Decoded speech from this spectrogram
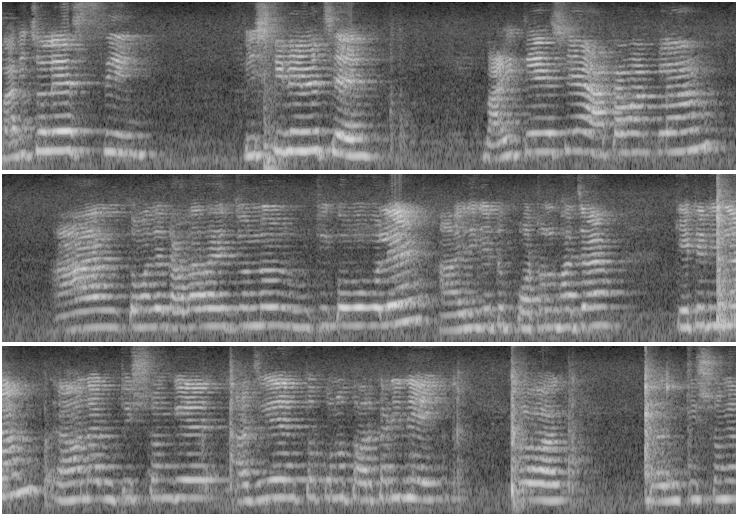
বাড়ি চলে এসেছি। বৃষ্টি নেমেছে। বাড়িতে এসে আটা মাখলাম। আর তোমাদের দাদা ভাইয়ের জন্য রুটি করব বলে। আর এদিকে একটু পটল ভাজা কেটে নিলাম। কেননা রুটির সঙ্গে আজকে তো কোনো তরকারি নেই। খাবার রুটির সঙ্গে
